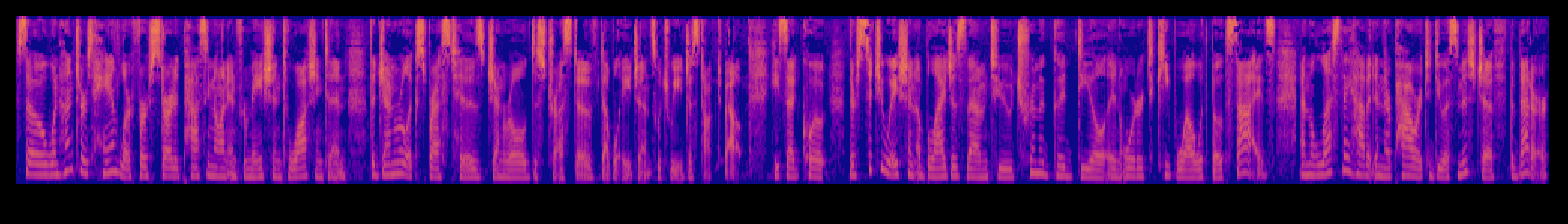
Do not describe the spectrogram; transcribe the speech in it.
So when Hunter's handler first started passing on information to Washington, the general expressed his general distrust of double agents, which we just talked about. He said, quote, their situation obliges them to trim a good deal in order to keep well with both sides. And the less they have it in their power to do us mischief, the better,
